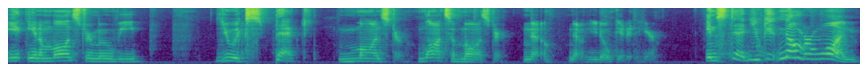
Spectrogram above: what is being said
in a monster movie, you expect monster. Lots of monster. No, no, you don't get it here. Instead, you get number one.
